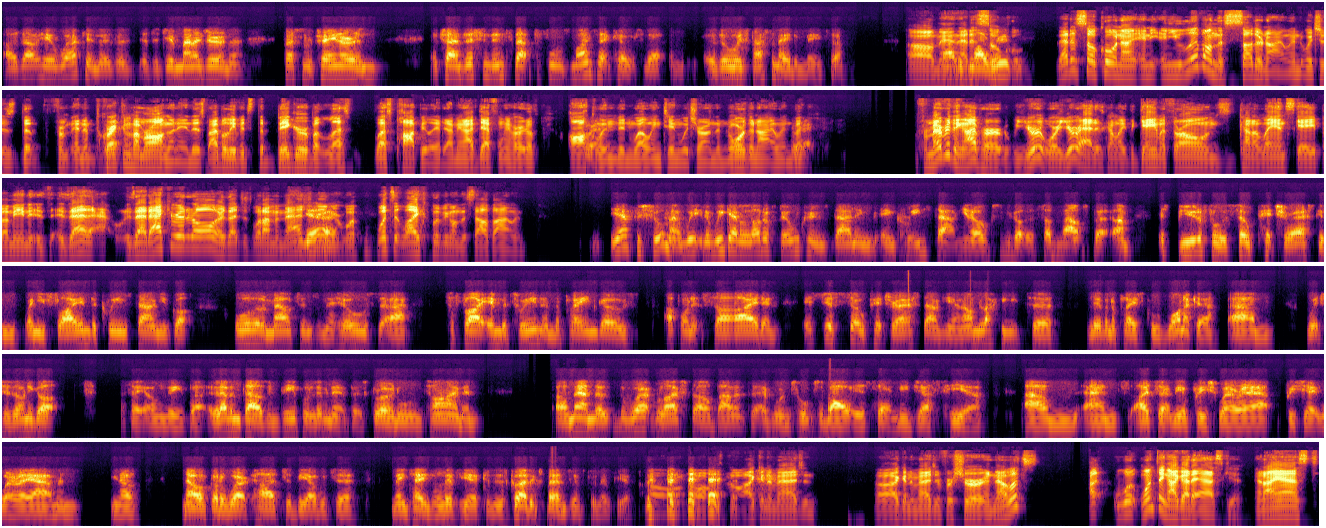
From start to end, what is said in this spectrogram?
I was out here working as a, as a gym manager and a personal trainer and and transitioned into that performance mindset coach that has always fascinated me. So, oh man, that, that is so route. cool. That is so cool. And, and and you live on the southern island, which is the from and correct me if I'm wrong on any of this, but I believe it's the bigger but less less populated. I mean, I've definitely heard of Auckland Correct. and Wellington, which are on the northern island, Correct. but from everything I've heard, you're where you're at is kind of like the Game of Thrones kind of landscape. I mean, is is that is that accurate at all, or is that just what I'm imagining? Yeah. Or what, what's it like living on the South Island? Yeah, for sure, man. We we get a lot of film crews down in, in Queenstown, you know, because we've got the Southern Alps, but um, it's beautiful. It's so picturesque, and when you fly into Queenstown, you've got all of the mountains and the hills uh, to fly in between, and the plane goes up on its side, and it's just so picturesque down here. And I'm lucky to live in a place called Wanaka, um, which has only got, I say only, but 11,000 people living in it, but it's growing all the time. And oh man, the, the work lifestyle balance that everyone talks about is certainly just here. Um, and I certainly appreciate where I appreciate where I am. And you know, now I've got to work hard to be able to maintain to live here because it's quite expensive to live here. oh, oh, oh, I can imagine. Uh, I can imagine for sure. And now let's. I, w- one thing I got to ask you, and I asked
